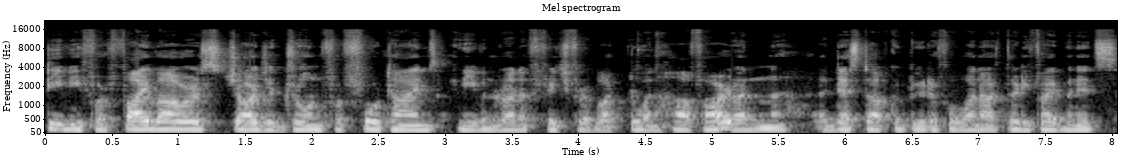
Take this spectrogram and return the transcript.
TV for five hours, charge a drone for four times, and even run a fridge for about two and a half hours. Run a desktop computer for one hour 35 minutes,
